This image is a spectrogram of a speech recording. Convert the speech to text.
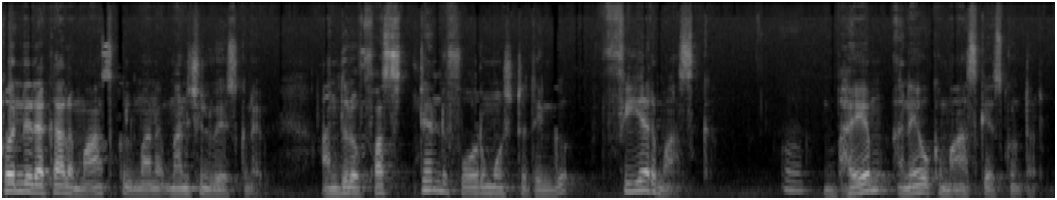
కొన్ని రకాల మాస్కులు మన మనుషులు వేసుకునేవి. అందులో first and foremost thing fear mask. భయం అనే ఒక మాస్క్ వేసుకుంటారు.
